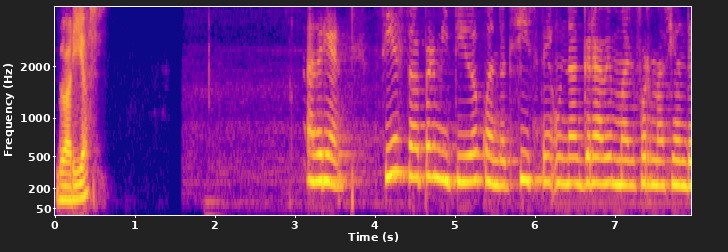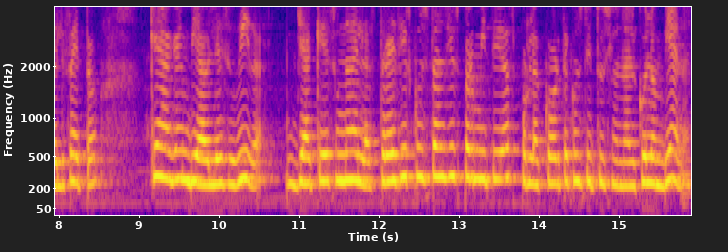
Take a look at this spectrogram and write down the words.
¿lo harías? Adrián, sí está permitido cuando existe una grave malformación del feto que haga inviable su vida, ya que es una de las tres circunstancias permitidas por la Corte Constitucional colombiana,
